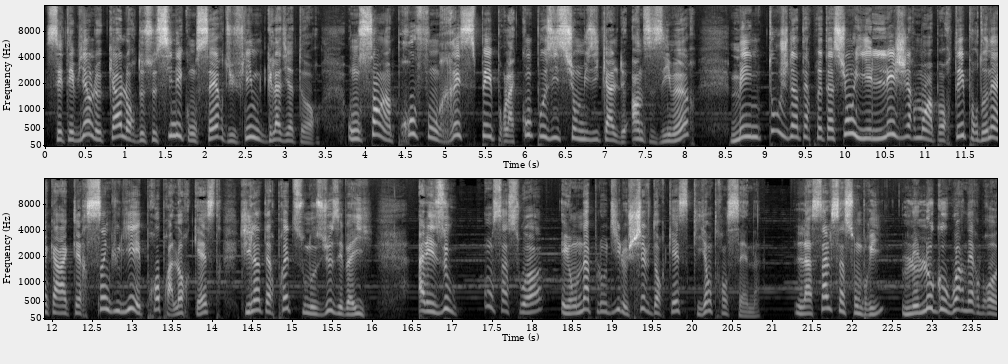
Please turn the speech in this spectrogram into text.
c'était bien le cas lors de ce ciné-concert du film Gladiator. On sent un profond respect pour la composition musicale de Hans Zimmer, mais une touche d'interprétation y est légèrement apportée pour donner un caractère singulier et propre à l'orchestre qui l'interprète sous nos yeux ébahis. Allez zou, on s'assoit et on applaudit le chef d'orchestre qui entre en scène. La salle s'assombrit, le logo Warner Bros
